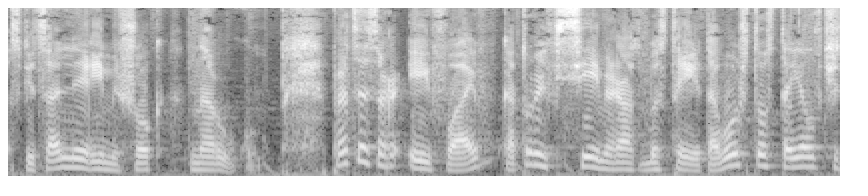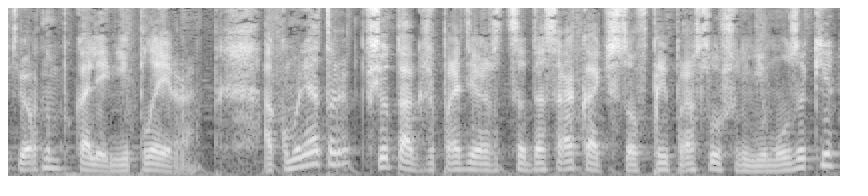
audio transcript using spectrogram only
специальный ремешок на руку. Процессор A5, который в 7 раз быстрее того, что стоял в четвертом поколении плеера. Аккумулятор все так же продержится до 40 часов при прослушивании музыки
